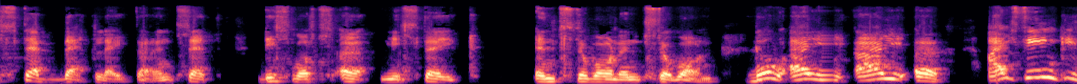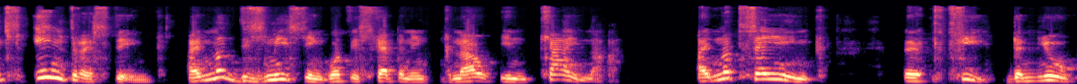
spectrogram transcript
stepped back later and said this was a mistake, and so on and so on. No, I, I, uh, I think it's interesting. I'm not dismissing what is happening now in China. I'm not saying uh, he, the new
